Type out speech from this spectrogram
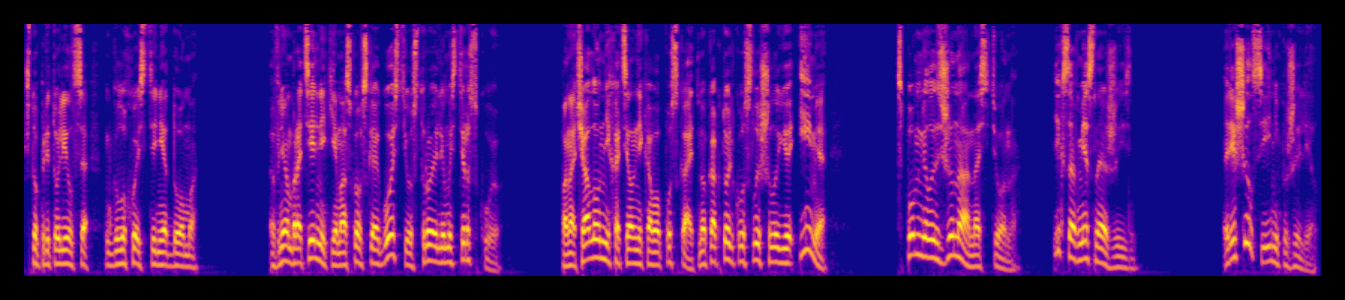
что притулился к глухой стене дома. В нем брательники и московские гости устроили мастерскую. Поначалу он не хотел никого пускать, но как только услышал ее имя, Вспомнилась жена Настена, их совместная жизнь. Решился и не пожалел.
